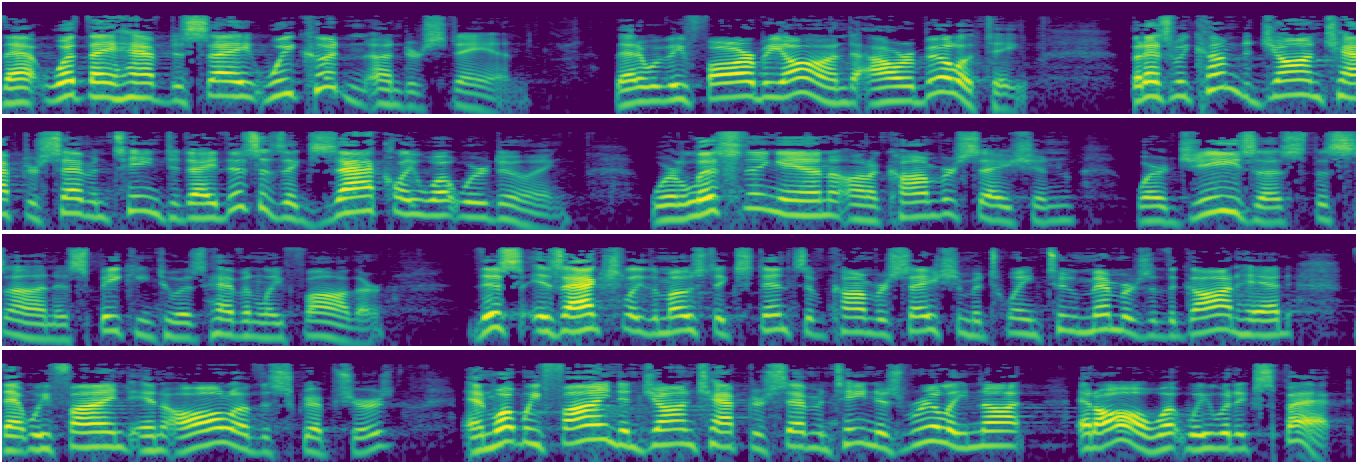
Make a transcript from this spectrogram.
that what they have to say we couldn't understand, that it would be far beyond our ability. But as we come to John chapter 17 today, this is exactly what we're doing. We're listening in on a conversation where Jesus, the Son, is speaking to his heavenly Father. This is actually the most extensive conversation between two members of the Godhead that we find in all of the Scriptures. And what we find in John chapter 17 is really not at all what we would expect.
